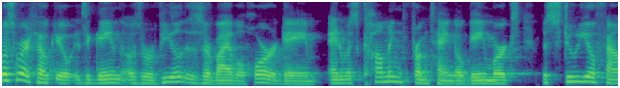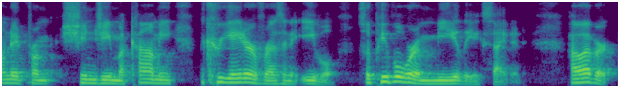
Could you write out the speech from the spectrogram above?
Ghostwire Tokyo is a game that was revealed as a survival horror game and was coming from Tango Gameworks, the studio founded from Shinji Mikami, the creator of Resident Evil. So people were immediately excited. However,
